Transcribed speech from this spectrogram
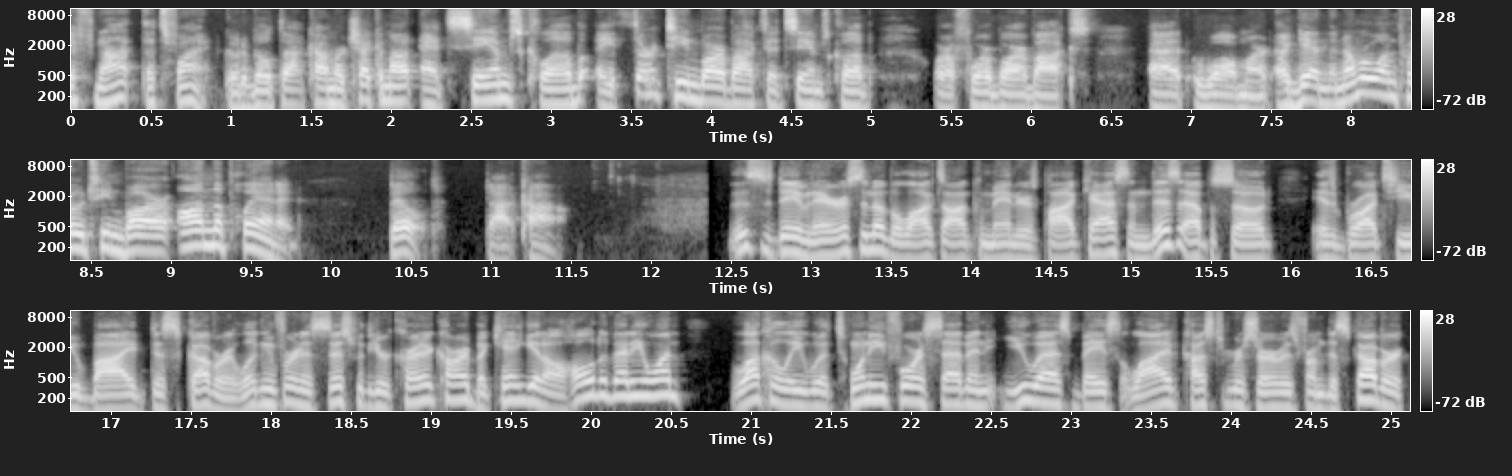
if not, that's fine. Go to built.com or check them out at Sam's Club, a 13 bar box at Sam's Club or a four bar box at Walmart. Again, the number one protein bar on the planet, built.com. This is David Harrison of the Locked On Commanders podcast, and this episode is brought to you by Discover. Looking for an assist with your credit card but can't get a hold of anyone? Luckily, with 24 7 US based live customer service from Discover,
